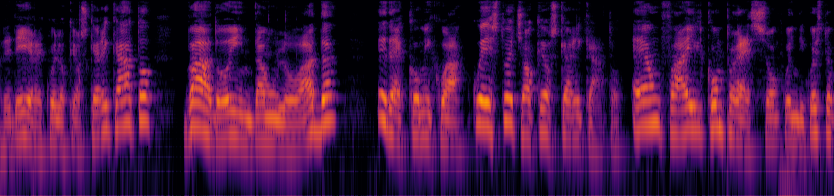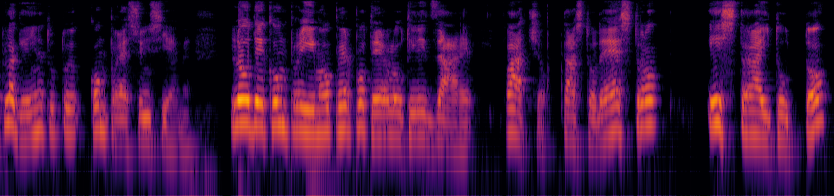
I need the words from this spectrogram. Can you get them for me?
vedere quello che ho scaricato, vado in Download ed eccomi qua, questo è ciò che ho scaricato. È un file compresso, quindi questo plugin è tutto compresso insieme. Lo decomprimo per poterlo utilizzare. Faccio tasto destro, estrai tutto,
